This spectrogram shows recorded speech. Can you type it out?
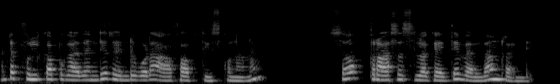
అంటే ఫుల్ కప్ కాదండి రెండు కూడా హాఫ్ హాఫ్ తీసుకున్నాను. సో ప్రాసెస్లోకి అయితే వెళ్దాం రండి.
